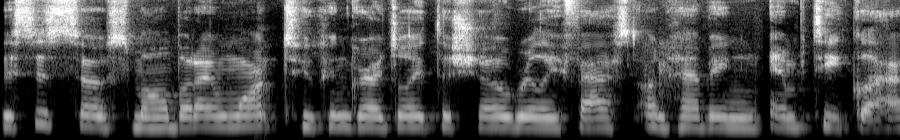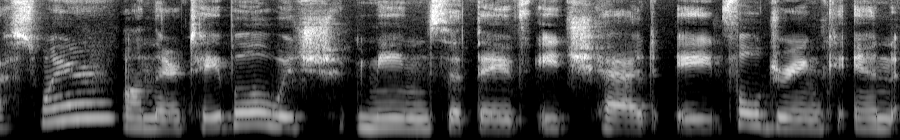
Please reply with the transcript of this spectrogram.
This is so small, but I want to congratulate the show really fast on having empty glassware on their table, which means that they've each had a full drink and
